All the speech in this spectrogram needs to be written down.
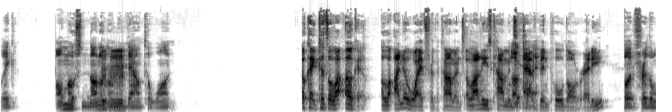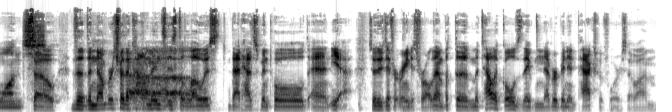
like almost none of them Mhm. are down to one. Okay, because a lot. Okay, a lot, I know why for the comments. A lot of these comments Okay. have been pulled already. But for the ones, So the the numbers for the comments is the Oh. lowest that has been pulled, and yeah, so there's different ranges for all them. But the metallic golds they've never been in packs before, so um,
